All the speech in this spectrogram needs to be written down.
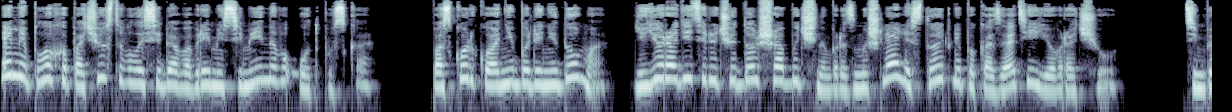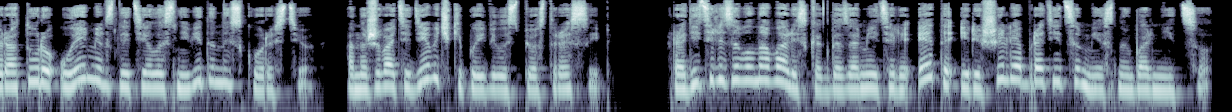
Эми плохо почувствовала себя во время семейного отпуска. Поскольку они были не дома, ее родители чуть дольше обычного размышляли, стоит ли показать ее врачу. Температура у Эми взлетела с невиданной скоростью, а на животе девочки появилась пестрая сыпь. Родители заволновались, когда заметили это и решили обратиться в местную больницу.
